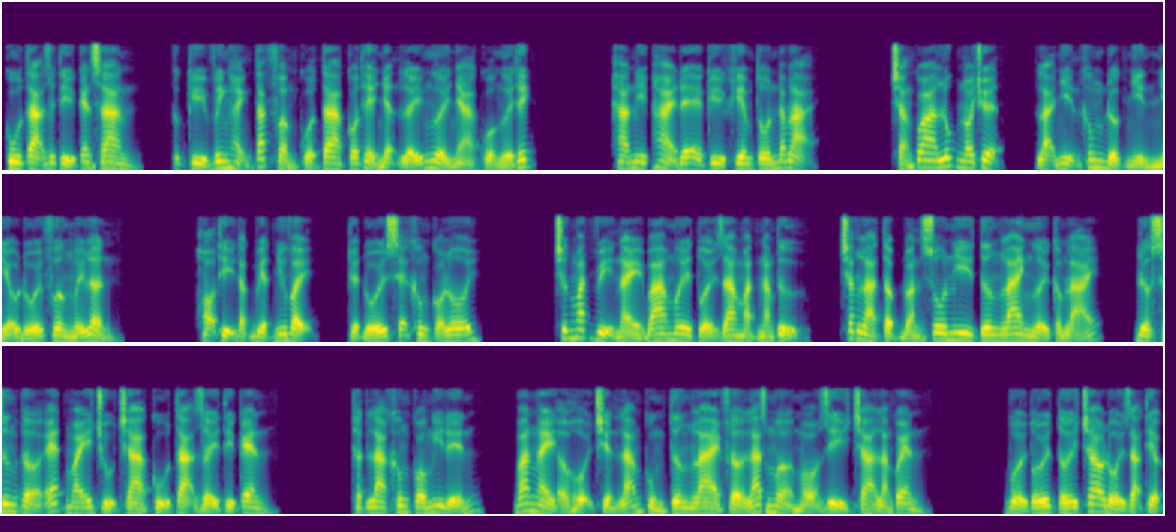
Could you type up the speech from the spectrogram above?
Cụ tạ dậy tỷ ken san, cực kỳ vinh hạnh tác phẩm của ta có thể nhận lấy người nhà của ngươi thích. Hạ nghị hải đệ kỳ khiêm tốn đáp lại. Chẳng qua lúc nói chuyện lại nhịn không được nhìn nhiều đối phương mấy lần. Họ thị đặc biệt như vậy, tuyệt đối sẽ không có lỗi. Trước mắt vị này ba mươi tuổi ra mặt nam tử, chắc là tập đoàn sony tương lai người cầm lái, được xưng tờ s máy chủ cha cụ tạ dày thì ken thật là không có nghĩ đến, ban ngày ở hội triển lãm cùng tương lai flash mở mò gì cha làm quen. Buổi tối tới trao đổi dạ tiệc,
